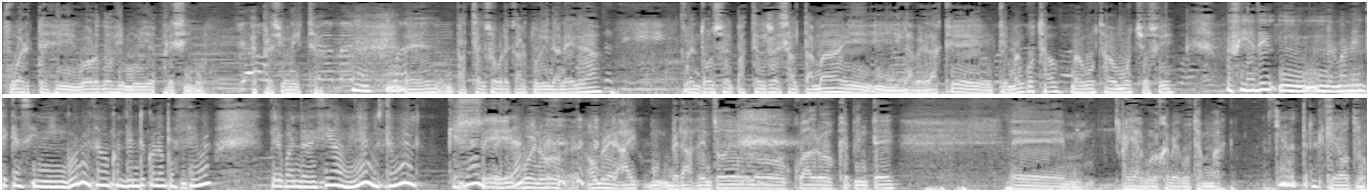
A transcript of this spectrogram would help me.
fuertes y gordos y muy expresivos, expresionistas. Eh, pastel sobre cartulina negra. Entonces el pastel resalta más y, y la verdad es que, que me han gustado, me han gustado mucho, sí. Pues fíjate, normalmente casi ninguno estamos contentos con lo que hacemos, pero cuando decimos, mira, no está mal. Qué raro, Sí, ¿verdad? bueno, hombre, hay, verás, dentro de los cuadros que pinté, eh, hay algunos que me gustan más ¿Qué otros? que otros.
